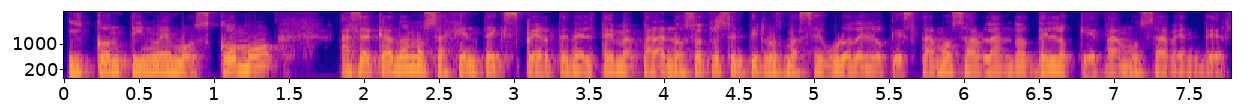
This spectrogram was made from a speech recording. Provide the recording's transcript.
y continuemos. ¿Cómo? Acercándonos a gente experta en el tema para nosotros sentirnos más seguros de lo que estamos hablando, de lo que vamos a vender.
